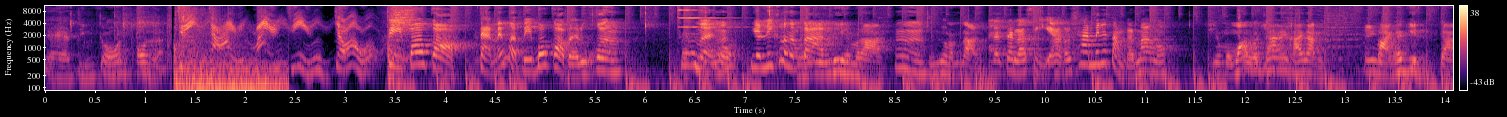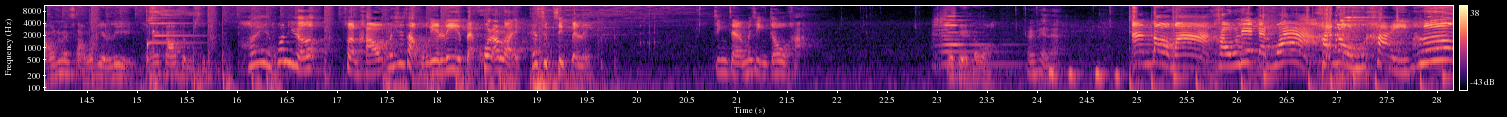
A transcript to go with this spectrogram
แกจริงโจ้นต้นละจริงใจไม่จริงโจ้ปีโป้กรอบ แต่ไม่เหมือนปีโป้กรอบเลยทุกคนเหมือนเยลลี่เครื่องน้ำตาลเยลลี่ธรรมดาอืมนี่คือน้ำตาลแต่แต่ละสีอะรสชาติไม่ได้ต่างกันมากเนาะเชื่อผมว่ารสชาติคล้ายๆกัน ต่างแค่กลิ่นจากคนที่เป็นสาวกเยลลี่จะไม่เก้าเต็มสิบเฮ้ยโคนเยอะ ส่วนเขาไม่ใช่สาวโบเยลลี่ แต่โคตรอร่อยให้สิบสิบไปเลย จริงใจไม่จริงโจ้ค่ะไม่เผ็ดแล้วเหรอไม่เผ็ดนะอันต่อมาเขาเรียกกันว่า ขนมไข่พึ่ง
